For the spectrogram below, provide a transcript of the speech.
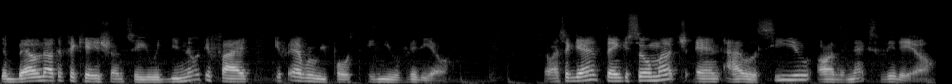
the bell notification so you would be notified if ever we post a new video. So once again, thank you so much and I will see you on the next video.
